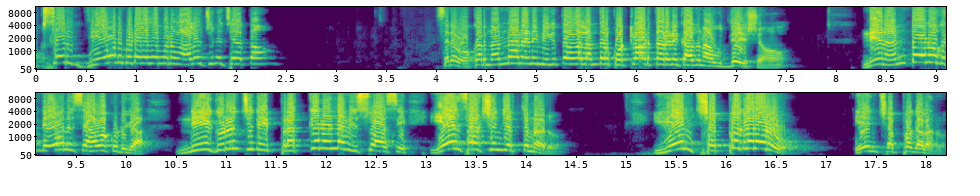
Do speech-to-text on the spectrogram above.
ఒకసారి దేవుని బిడలుగా మనం ఆలోచన చేద్దాం. సరే ఒకరిని అన్నానని మిగతా వాళ్ళందరూ కొట్లాడతారని కాదు నా ఉద్దేశం. నేను అంటాను ఒక దేవుని సేవకుడిగా నీ గురించి నీ ప్రక్కనున్న విశ్వాసి ఏం సాక్ష్యం చెప్తున్నారు? ఏం చెప్పగలరు? ఏం చెప్పగలరు?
